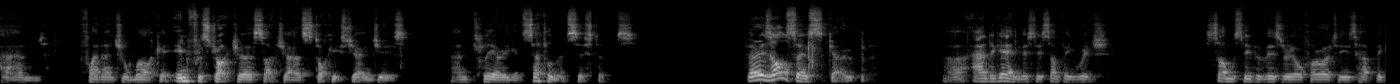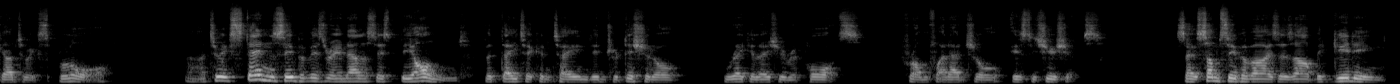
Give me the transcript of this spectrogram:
and financial market infrastructure such as stock exchanges and clearing and settlement systems. There is also scope, uh, and again, this is something which some supervisory authorities have begun to explore, uh, to extend supervisory analysis beyond the data contained in traditional regulatory reports from financial institutions. So some supervisors are beginning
